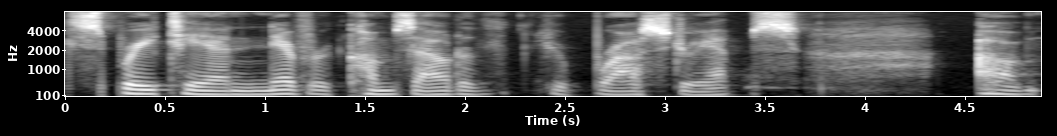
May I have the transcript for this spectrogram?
spray tan never comes out of your bra straps. Um,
